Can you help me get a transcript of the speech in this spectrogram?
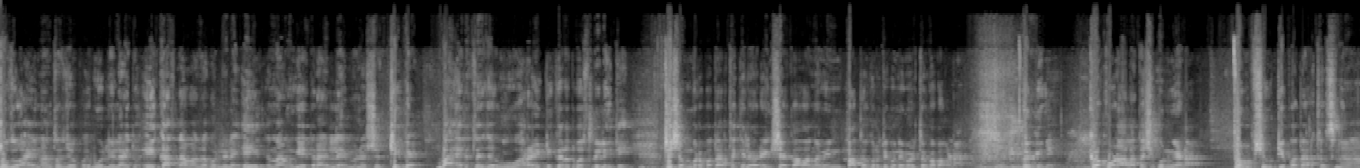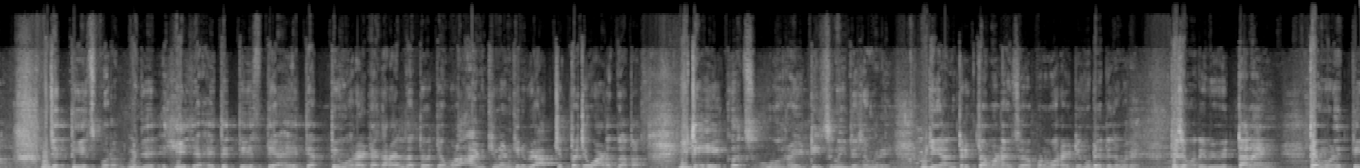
तो जो आहे ना तो जप बोललेला आहे तो एकाच नामाचा बोललेला आहे. एक नाम घेत राहिलेलं आहे मनुष्य. ठीक आहे. बाहेरचं व्हरायटी करत बसलेले आहे ते ते शंभर पदार्थ केल्यावर एकशे एकावा नवीन पाककृतीमध्ये मिळतो का बघणार? हो की नाही? किंवा कोणाला तर शिकून घेणार. पण शेवटी पदार्थच ना. म्हणजे तेच परत म्हणजे हे जे आहे ते तेच ते आहे. त्यात ते व्हरायट्या करायला जातं. त्यामुळे आणखीन आणखीन व्याप चित्ताचे वाढत जातात. इथे एकच व्हरायटीच नाही त्याच्यामध्ये. म्हणजे यांत्रिकता म्हणायचं पण व्हरायटी कुठे आहे त्याच्यामध्ये? त्याच्यामध्ये विविधता नाही. त्यामुळे ते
